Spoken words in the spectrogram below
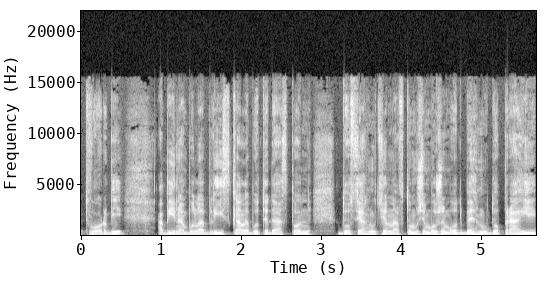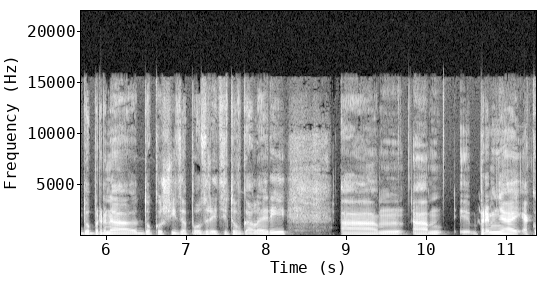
tvorby, aby nám bola blízka, alebo teda aspoň dosiahnutelná v tom, že môžem odbehnúť do Prahy, do Brna, do Košíc a pozrieť si to v galérii. A, a pre mňa ako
